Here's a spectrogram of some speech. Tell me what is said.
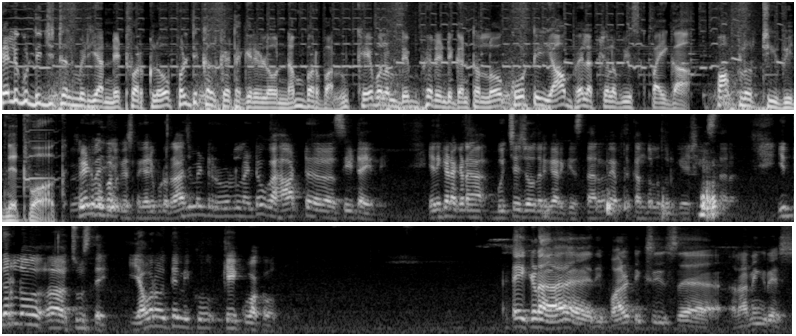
తెలుగు డిజిటల్ మీడియా నెట్వర్క్లో పొలిటికల్ కేటగిరీలో నంబర్ వన్ కేవలం డెబ్బై రెండు గంటల్లో కోటి యాభై లక్షల వ్యూస్ పైగా పాపులర్ టీవీ నెట్వర్క్. వేణుగోపాల కృష్ణ గారు ఇప్పుడు రాజమండ్రి రూరల్ అంటే ఒక హాట్ సీట్ అయింది. ఎందుకంటే అక్కడ బుచ్చే చౌదరి గారికి ఇస్తారా లేకపోతే కందుల దుర్గేష్ ఇస్తారా? ఇద్దరిలో చూస్తే ఎవరైతే మీకు కేక్ వాక్ అవుతుంది? అంటే ఇక్కడ ఇది పాలిటిక్స్ ఈస్ రన్నింగ్ రేస్.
